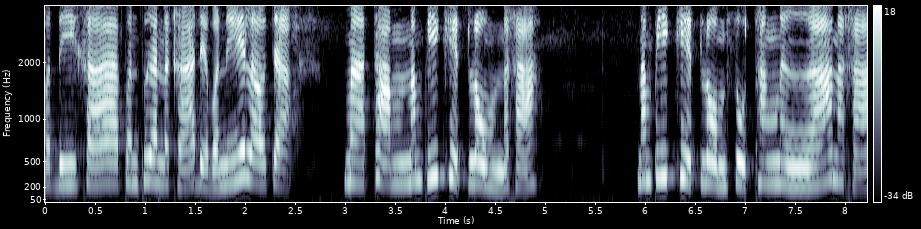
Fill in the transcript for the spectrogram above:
วัสดีค่ะ เพื่อนๆนะคะ เดี๋ยววันนี้เราจะมาทำน้ำพริกเห็ดลมนะคะ น้ำพริกเห็ดลมสูตรทางเหนือนะคะ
